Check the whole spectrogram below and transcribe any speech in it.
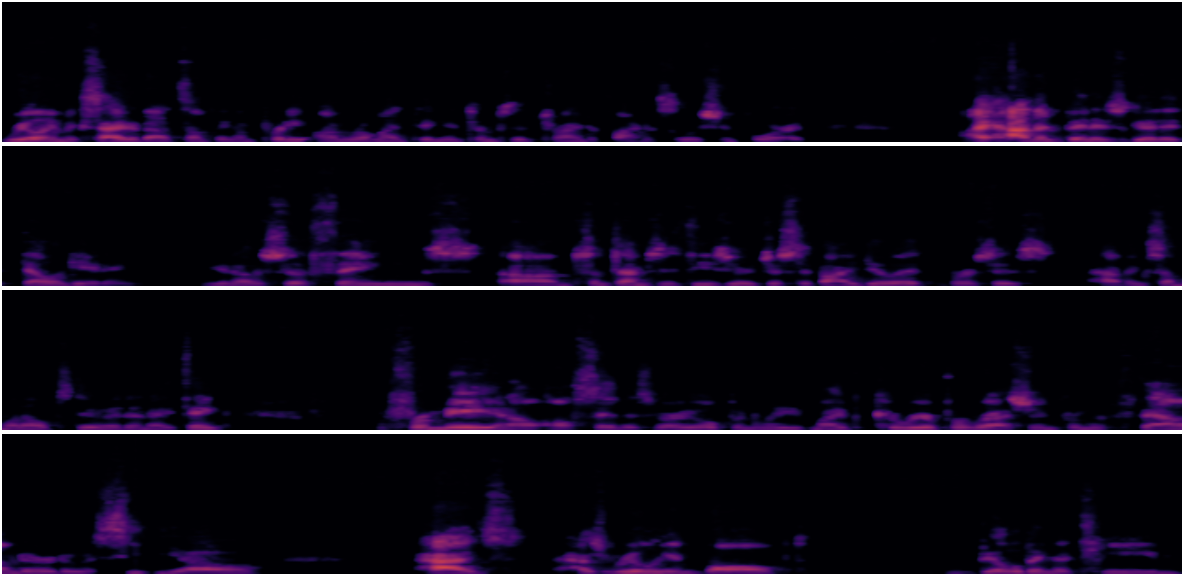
really am excited about something, I'm pretty unrelenting in terms of trying to find a solution for it. I haven't been as good at delegating, you know, so things um, sometimes it's easier just if I do it versus having someone else do it. And I think for me, and I'll, I'll say this very openly, my career progression from a founder to a CEO has has really involved building a team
